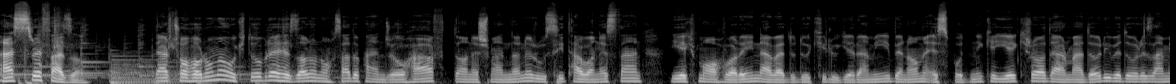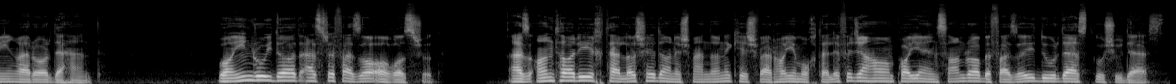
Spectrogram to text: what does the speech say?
عصر فضا در چهارم اکتبر 1957 دانشمندان روسی توانستند یک ماهواره 92 کیلوگرمی به نام اسپوتنیک یک را در مداری به دور زمین قرار دهند. با این رویداد عصر فضا آغاز شد. از آن تاریخ تلاش دانشمندان کشورهای مختلف جهان پای انسان را به فضای دوردست گشوده است.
